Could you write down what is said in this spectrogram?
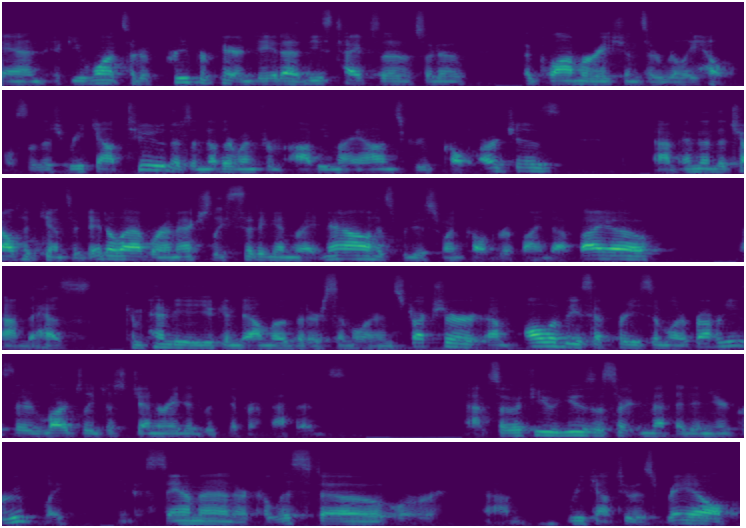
And if you want sort of pre-prepared data, these types of sort of agglomerations are really helpful. So there's Recount2, there's another one from Avi Ma'ayan's group called ARCHES. Um, and then the Childhood Cancer Data Lab, where I'm actually sitting in right now, has produced one called Refine.bio um, that has compendia you can download that are similar in structure. Um, all of these have pretty similar properties. They're largely just generated with different methods. Um, so if you use a certain method in your group, like you know, Salmon or kallisto or um, Recount to Israel,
